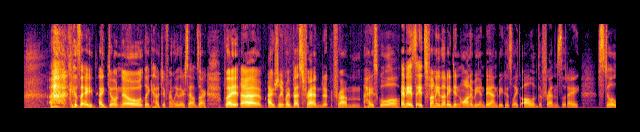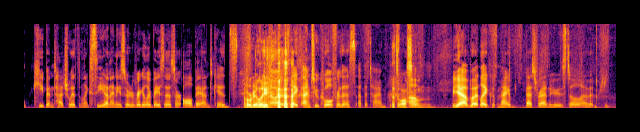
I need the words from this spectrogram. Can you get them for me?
Because I, I don't know like how differently their sounds are, but uh, actually my best friend from high school, and it's it's funny that I didn't want to be in band because like all of the friends that I still keep in touch with and like see on any sort of regular basis are all band kids. Oh, really? Even though I was like I'm too cool for this at the time. That's awesome. Um, yeah, but like my best friend, who's still a,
